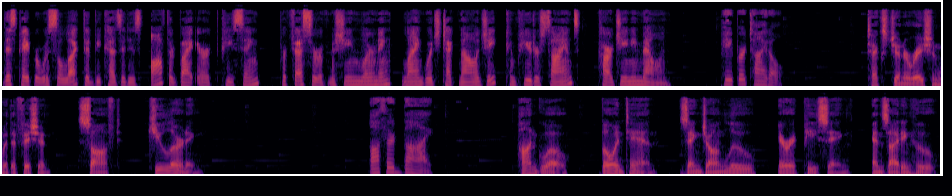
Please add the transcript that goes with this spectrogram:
This paper was selected because it is authored by Eric P. Xing, Professor of Machine Learning, Language Technology, Computer Science, Carnegie Mellon. Paper title Text generation with efficient, soft, Q learning. Authored by Han Guo, Bowen Tan, Zhengzhong Liu, Eric P. Xing, and Zhiting Hu.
